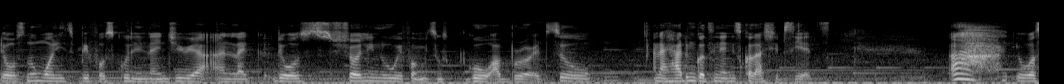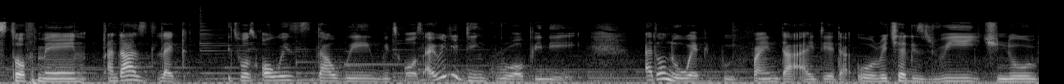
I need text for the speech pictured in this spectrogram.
There was no money to pay for school in Nigeria, and like there was surely no way for me to go abroad. So, and I hadn't gotten any scholarships yet ah it was tough man and that's like it was always that way with us i really didn't grow up in a I don't know where people find that idea that oh Rachel is rich, you know,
